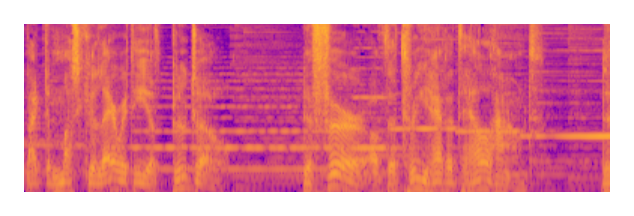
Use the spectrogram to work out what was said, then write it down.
like the muscularity of Pluto, the fur of the three-headed hellhound, the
